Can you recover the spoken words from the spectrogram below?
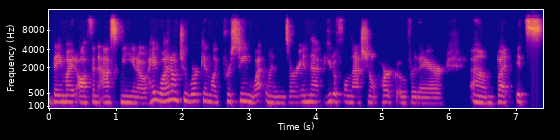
they might often ask me, you know, hey, why don't you work in like pristine wetlands or in that beautiful national park over there? Um, but it's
